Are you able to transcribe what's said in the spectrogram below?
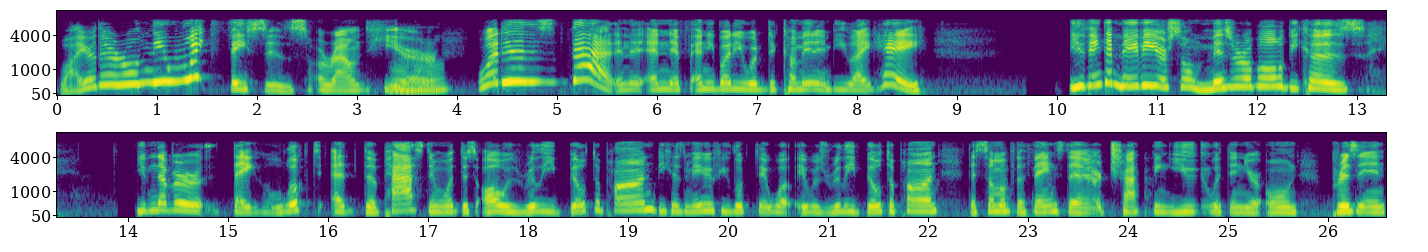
why are there only white faces around here Mhm. what is that and and if anybody would to come in and be like hey do you think that maybe you're so miserable because you've never like looked at the past and what this all was really built upon? Because maybe if you looked at what it was really built upon that some of the things that are trapping you within your own prison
